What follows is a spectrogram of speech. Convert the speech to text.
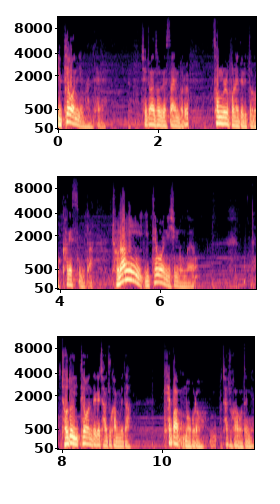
이태원님한테 최주환 선수의 사인볼을 선물로 보내드리도록 하겠습니다. 조남이 이태원이신 건가요? 저도 이태원 되게 자주 갑니다. 케밥 먹으러 자주 가거든요.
